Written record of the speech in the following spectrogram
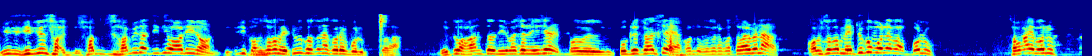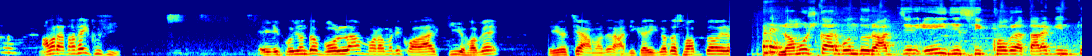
দিদি সব- সব সবই তো দিদি অল ইন অন দিদি কমসে কম এটুকু ঘোষণা করে বলুক কথা। যেহেতু এখন তো নির্বাচন নিজে প্রক্রিয়া চলছে, এখন তো ঘোষণা করতে পারবে না। কমসে কম এটুকু বলে বলুক। সবাই বলুক। আমরা তাতেই খুশি। এই পর্যন্ত বললাম, মোটামুটি করার কি হবে, এই হচ্ছে আমাদের আধিকারিকতা সব তো নমস্কার বন্ধু, রাজ্যের এই যে শিক্ষকরা, তারা কিন্তু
